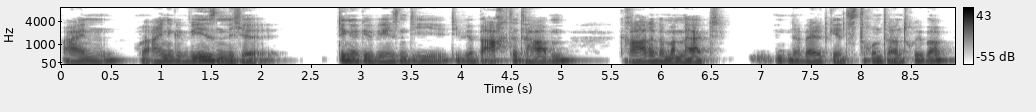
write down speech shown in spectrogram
ein oder einige wesentliche Dinge gewesen, die, die wir beachtet haben, gerade wenn man merkt, in der Welt geht es drunter und drüber.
